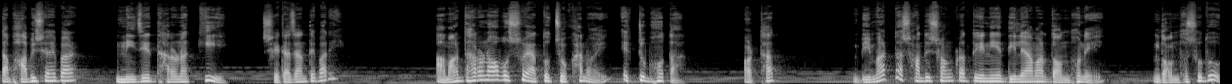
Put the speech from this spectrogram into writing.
তা ভাবি সাহেবার নিজের ধারণা কি সেটা জানতে পারি? আমার ধারণা অবশ্য এত চোখা নয়, একটু ভোঁতা। অর্থাৎ, বিমারটা স্বাদী সংক্রান্ত এ নিয়ে দিলে আমার দ্বন্দ্ব নেই। দ্বন্দ্ব শুধু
